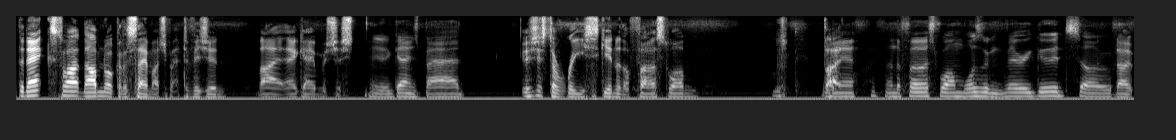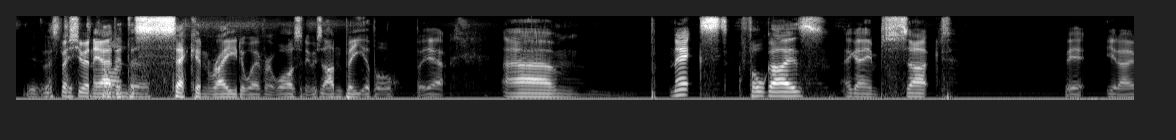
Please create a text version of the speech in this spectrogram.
the next one, I'm not going to say much about Division. Like, that game was just Yeah, the game's bad. it was just a reskin of the first one. Like, yeah, and the first one wasn't very good, so No, especially when they added the second raid or whatever it was, and it was unbeatable. But yeah. Um, next, Fall Guys. A game sucked. Bit, you know,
